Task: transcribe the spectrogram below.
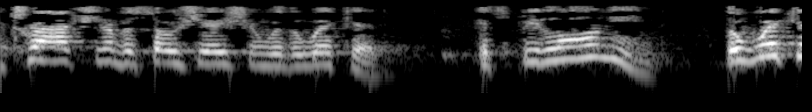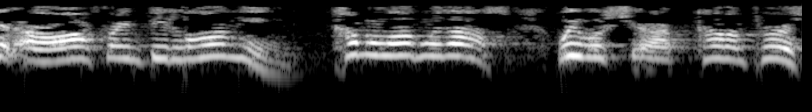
attraction of association with the wicked? It's belonging. The wicked are offering belonging. Come along with us. We will share our common purse.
